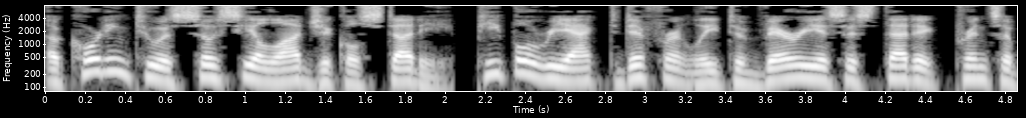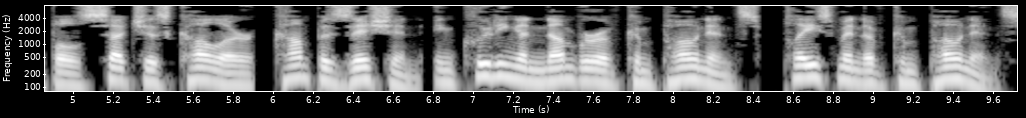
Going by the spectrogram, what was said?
According to a sociological study, people react differently to various aesthetic principles such as color, composition including a number of components, placement of components,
